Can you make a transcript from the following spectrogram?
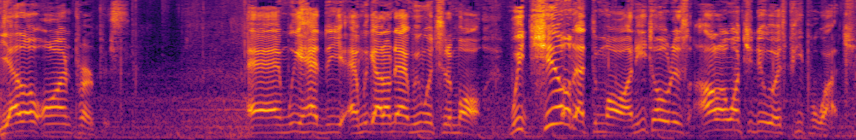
Yellow on purpose. And we had the and we got on that we went to the mall. We chilled at the mall and he told us all I want you to do is people watch.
